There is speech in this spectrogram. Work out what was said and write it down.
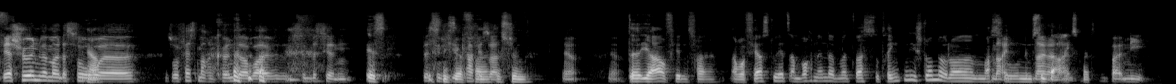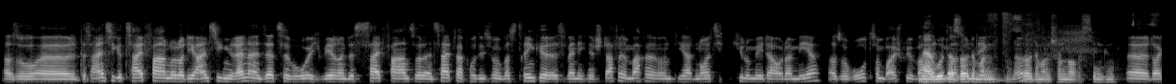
wäre schön, wenn man das so, ja. äh, so festmachen könnte, aber es ist ein bisschen, ist, bisschen ist viel Kaffeesatz. Stimmt. Ja. Ja. ja, auf jeden Fall. Aber fährst du jetzt am Wochenende mit was zu trinken die Stunde oder machst nein, du, nimmst nein, du gar nein, nichts mit? Bei, nie. Also äh, das einzige Zeitfahren oder die einzigen Renneinsätze, wo ich während des Zeitfahrens oder in Zeitfahrposition was trinke, ist, wenn ich eine Staffel mache und die hat 90 Kilometer oder mehr. Also Rot zum Beispiel war. Na halt gut, da sollte, so man, Ding, ne? sollte man schon noch was trinken. Äh, da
